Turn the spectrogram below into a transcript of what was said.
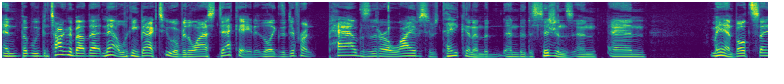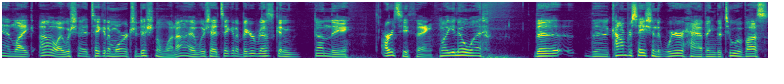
and but we've been talking about that now looking back too over the last decade like the different paths that our lives have taken and the and the decisions and and man both saying like oh i wish i had taken a more traditional one. I wish i had taken a bigger risk and done the artsy thing. Well you know what? The the conversation that we're having the two of us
